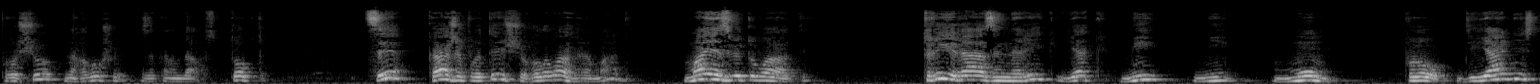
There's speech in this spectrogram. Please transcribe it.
про що наголошує законодавство. Тобто, це каже про те, що голова громади має звітувати три рази на рік як мінімум про діяльність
